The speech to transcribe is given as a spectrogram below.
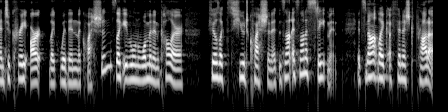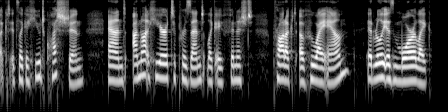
and to create art like within the questions. Like even when woman in color feels like this huge question. It- It's not it's not a statement. It's not like a finished product. It's like a huge question. And I'm not here to present like a finished product of who I am. It really is more like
